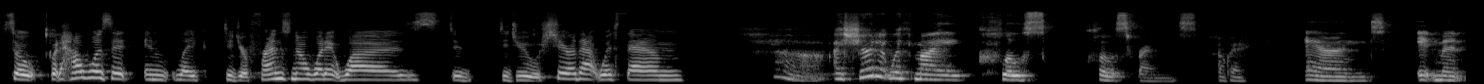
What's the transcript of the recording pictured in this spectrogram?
so but how was it in like did your friends know what it was did did you share that with them Yeah. I shared it with my close, close friends. okay and it meant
